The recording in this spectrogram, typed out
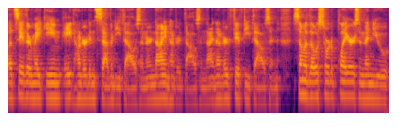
let's say, they're making 870,000 or 900,000, 950,000, some of those sort of players, and then you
